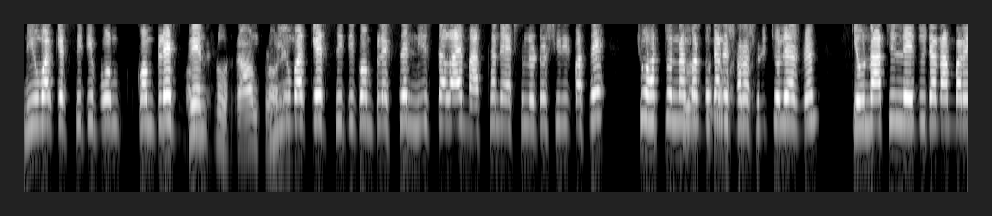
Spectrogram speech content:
new market city complex ground floor. Ground floor new market city কমপ্লেক্সের নিচতলায় মাঝখানে অ্যাক্সেলেটর সিঁড়ির পাশে চুয়াত্তর নাম্বার দোকানে সরাসরি চলে আসবেন। কেউ না চিনলে এই দুইটা নাম্বারে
